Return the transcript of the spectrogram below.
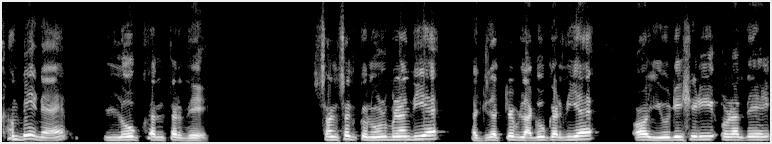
ਖੰਭੇ ਨੇ ਲੋਕਤੰਤਰ ਦੇ। ਸੰਸਦ ਕਾਨੂੰਨ ਬਣਾਉਂਦੀ ਹੈ ਐਗਜ਼ੈਕਟਿਵ ਲਾਗੂ ਕਰਦੀ ਹੈ ਔਰ ਜੁਡੀਸ਼ਰੀ ਉਹਨਾਂ ਦੇ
